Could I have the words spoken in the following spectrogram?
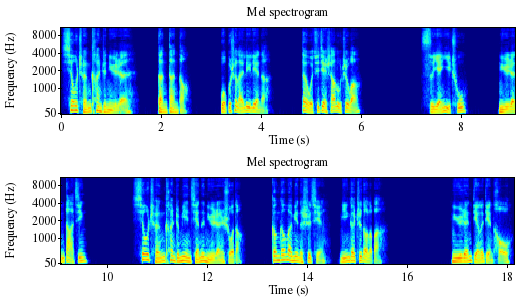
萧晨看着女人，淡淡道：“我不是来历练的，带我去见杀戮之王。”此言一出，女人大惊。萧晨看着面前的女人说道：“刚刚外面的事情，你应该知道了吧？”女人点了点头，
